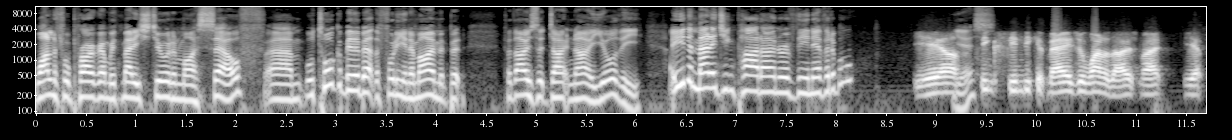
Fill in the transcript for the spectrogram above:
wonderful program with Matty Stewart and myself. Um, we'll talk a bit about the footy in a moment, but for those that don't know, you're the are you the managing part owner of the Inevitable? Yeah, I think syndicate manager, one of those, mate. Yep.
